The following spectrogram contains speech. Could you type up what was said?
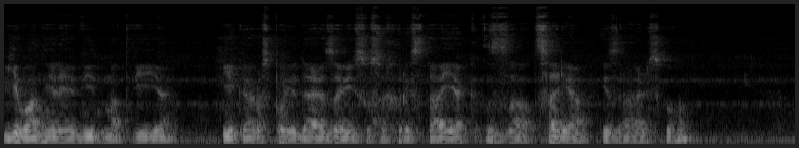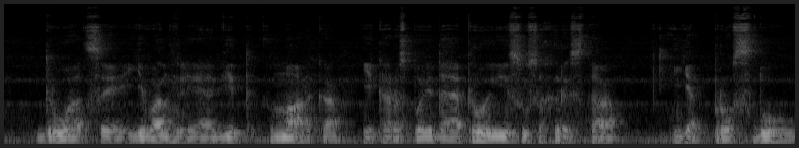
Євангелія від Матвія, яка розповідає за Ісуса Христа як за царя Ізраїльського. Друга це Євангелія від Марка, яка розповідає про Ісуса Христа як про слугу.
